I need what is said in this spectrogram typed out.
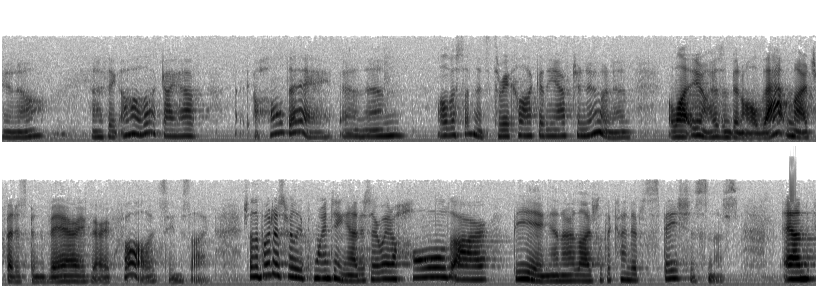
you know? And I think, oh, look, I have a whole day. And then all of a sudden it's three o'clock in the afternoon. And a lot, you know, hasn't been all that much, but it's been very, very full, it seems like. So the Buddha is really pointing at is there a way to hold our being and our lives with a kind of spaciousness. And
